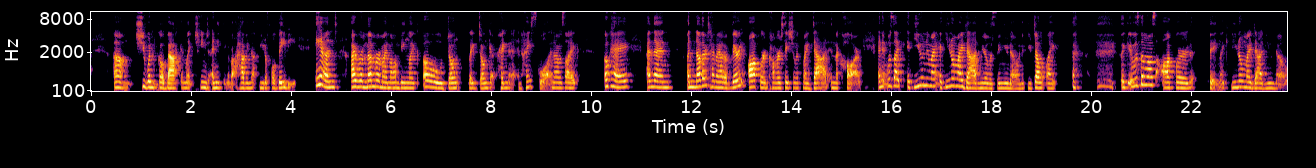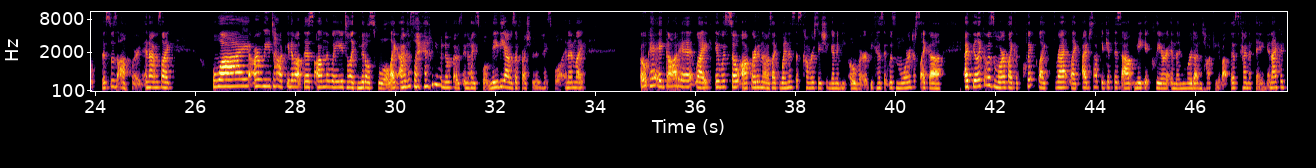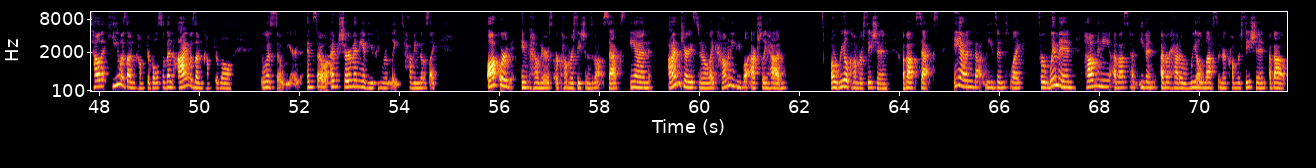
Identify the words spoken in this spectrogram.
um she wouldn't go back and like change anything about having that beautiful baby. And I remember my mom being like, "Oh, don't like don't get pregnant in high school." And I was like, "Okay." And then another time I had a very awkward conversation with my dad in the car. And it was like if you knew my if you know my dad and you're listening, you know, and if you don't like like it was the most awkward thing. Like you know my dad, you know. This was awkward. And I was like why are we talking about this on the way to like middle school? Like I was like I don't even know if I was in high school. Maybe I was a freshman in high school. And I'm like okay, got it. Like it was so awkward and I was like when is this conversation going to be over? Because it was more just like a I feel like it was more of like a quick like threat, like I just have to get this out, make it clear, and then we're done talking about this kind of thing. And I could tell that he was uncomfortable. So then I was uncomfortable. It was so weird. And so I'm sure many of you can relate to having those like awkward encounters or conversations about sex. And I'm curious to know like how many people actually had a real conversation about sex. And that leads into like for women, how many of us have even ever had a real lesson or conversation about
